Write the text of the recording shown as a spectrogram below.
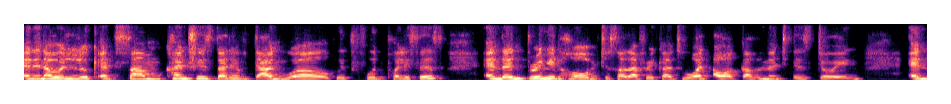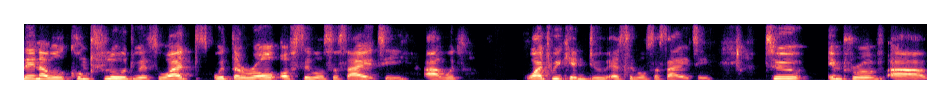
and then I will look at some countries that have done well with food policies, and then bring it home to South Africa to what our government is doing. And then I will conclude with what with the role of civil society, uh, with what we can do as civil society to improve uh,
